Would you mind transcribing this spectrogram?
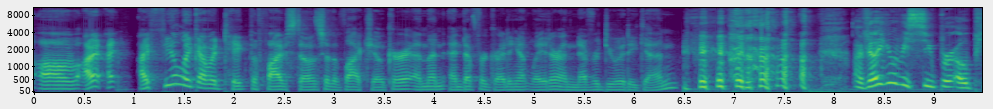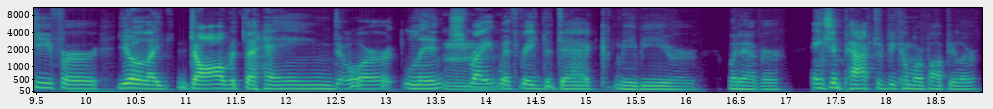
um, I, I I feel like I would take the five stones for the Black Joker and then end up regretting it later and never do it again. I feel like it would be super OP for you know like Daw with the Hanged or Lynch Mm. right with Rig the Deck maybe or whatever. Ancient Pact would become more popular.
